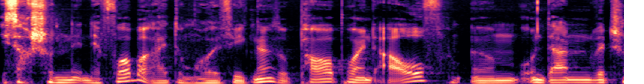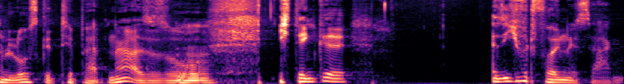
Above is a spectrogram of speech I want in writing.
ist auch schon in der Vorbereitung häufig, ne? So PowerPoint auf ähm, und dann wird schon losgetippert, ne? Also so, mhm. ich denke, also ich würde folgendes sagen.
